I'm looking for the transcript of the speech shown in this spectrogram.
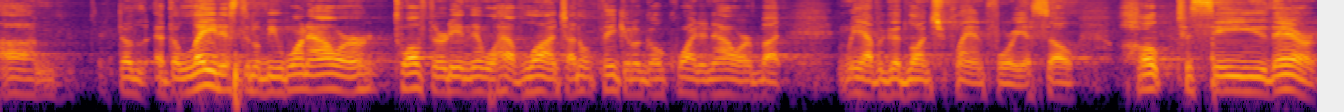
um, the, at the latest, it'll be one hour, 12:30, and then we'll have lunch. I don't think it'll go quite an hour, but we have a good lunch plan for you. So hope to see you there.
